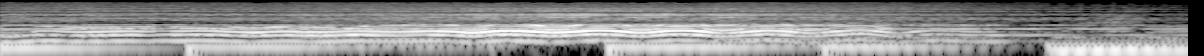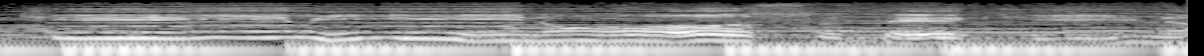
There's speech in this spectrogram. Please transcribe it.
のは君の素敵な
